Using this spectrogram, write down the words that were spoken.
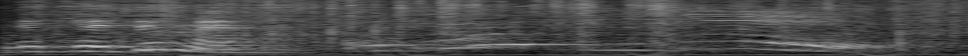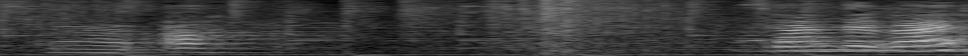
Ne kedi mi? Ha, al. Sen de ver.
